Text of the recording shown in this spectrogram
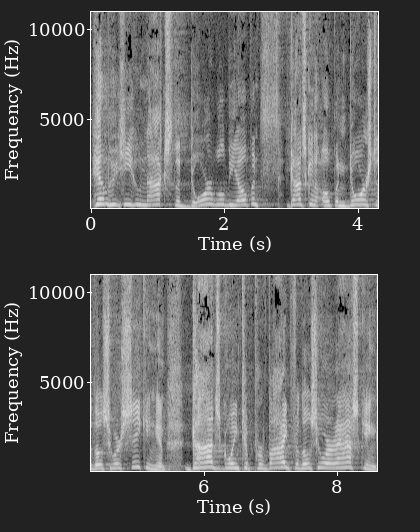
Him who, he who knocks, the door will be open. God's going to open doors to those who are seeking him. God's going to provide for those who are asking.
